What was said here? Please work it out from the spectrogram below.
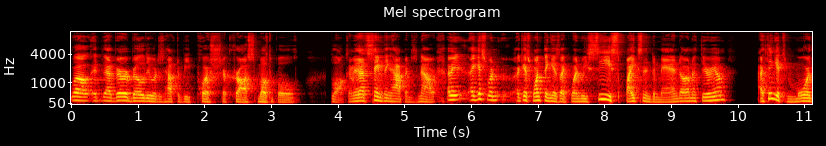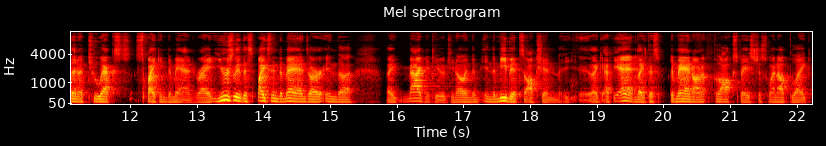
Well, it, that variability would just have to be pushed across multiple blocks. I mean, that same thing happens now. I mean, I guess when I guess one thing is like when we see spikes in demand on Ethereum, I think it's more than a two x spike in demand, right? Usually the spikes in demands are in the like magnitude, you know, in the in the Meebits auction, like at the end, like this demand on block space just went up like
